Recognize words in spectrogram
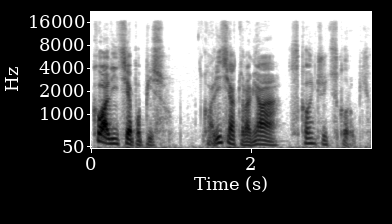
koalicja popisu. Koalicja, która miała skończyć z korupcją.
